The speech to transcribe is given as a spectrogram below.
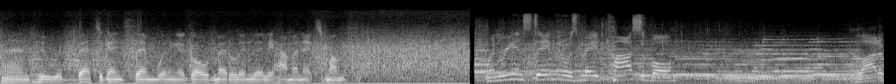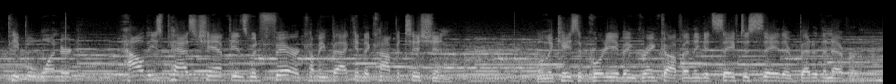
And who would bet against them winning a gold medal in Lillehammer next month? When reinstatement was made possible, a lot of people wondered how these past champions would fare coming back into competition. Well, in the case of Gordeeva and Grinkov, I think it's safe to say they're better than ever.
